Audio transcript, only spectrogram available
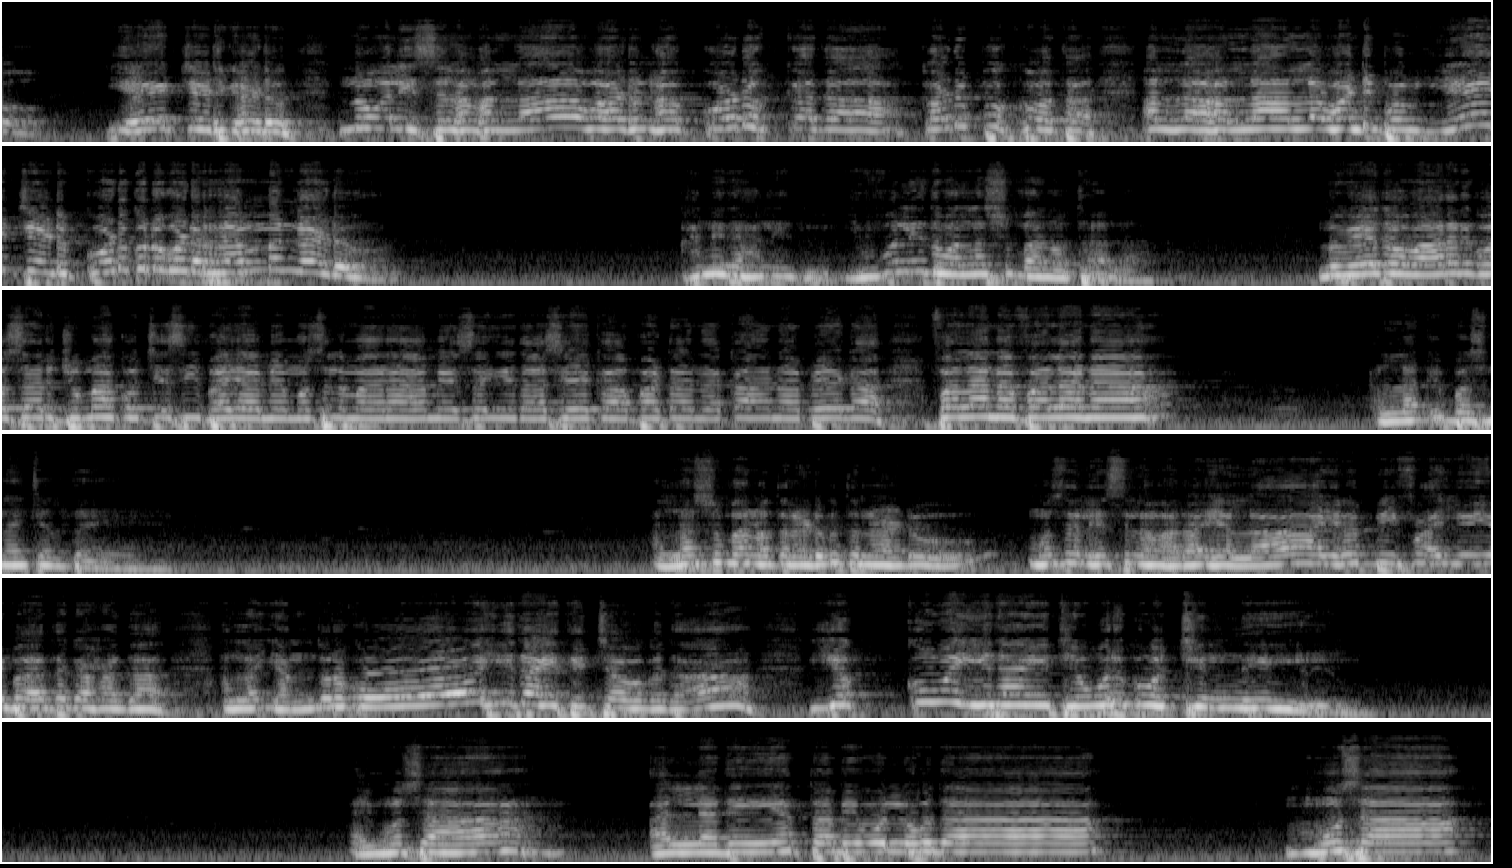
ఏడ్చడిగాడు నువ్వు ఇస్లాం అల్లా వాడు నా కొడుకు కదా కడుపు కోత. అల్లా అల్లా అల్లా వంటి పొమ్మ ఏడ్చాడు కొడుకును కూడా రమ్మన్నాడు. కానీ రాలేదు. ఇవ్వలేదు అల్లా సుబానోతాల నువ్వేదో వారానికి ఒకసారి జుమాకు వచ్చేసి భయ ఆమె ముసల్మానా ఆమె సయ్యదా శేఖ పఠానా కానా బేగా ఫలానా ఫలానా. అల్లాకి బస్ నచ్చి అల్లా సుబాన్ అతను అడుగుతున్నాడు ముసలి ఇస్లాం వారా అల్లా ఇరబ్బి ఫైయు ఇబాదక హదా. అల్లా ఎందరికో హిదాయిత్ ఇచ్చావు కదా ఎక్కువ హిదాయిత్ ఎవరికి వచ్చింది? అయి మూసా అల్లది యత్తబిఉల్ హుదా. మూసా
